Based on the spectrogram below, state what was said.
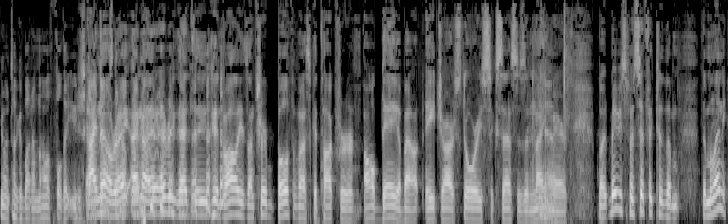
You want to talk about a mouthful that you just got I know, right? I know. Every, that's, volleys, I'm sure both of us could talk for all day about HR stories, successes, and nightmares. Yeah. But maybe specific to the the millennial.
